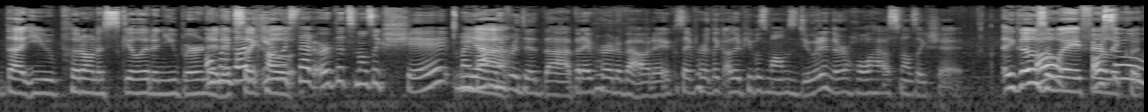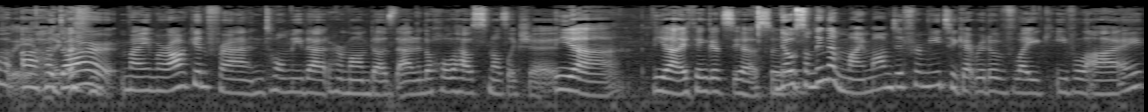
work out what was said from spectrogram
that you put on a skillet and you burn Oh it. my it's god! like ew, how it's that herb that smells like shit. My Yeah. mom never did that, but I've heard about it because I've heard like other people's moms do it, and their whole house smells like shit. It goes Oh, away fairly also, quickly. Uh, Hadar, my Moroccan friend, told me that her mom does that, and the whole house smells like shit. yeah, yeah, I think it's yeah. So No, something that my mom did for me to get rid of like evil eye.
